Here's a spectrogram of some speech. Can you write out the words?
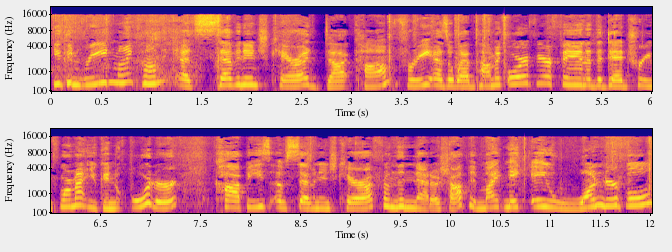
You can read my comic at 7inchkara.com, free as a webcomic, or if you're a fan of the Dead Tree format, you can order copies of 7-inch Kara from the Netto shop. It might make a wonderful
